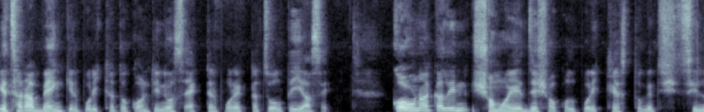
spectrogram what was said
এছাড়া ব্যাংকের পরীক্ষা তো কন্টিনিউয়াস একটার পর একটা চলতেই আছে। করোনাকালীন সময়ে যে সকল পরীক্ষা স্থগিত ছিল,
